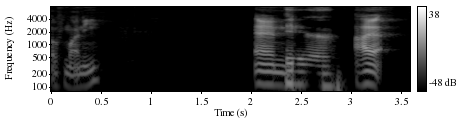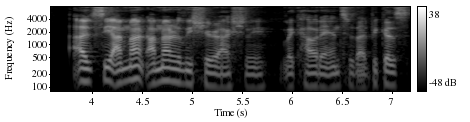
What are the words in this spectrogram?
of money. And Yeah. I I see I'm not I'm not really sure actually like how to answer that because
